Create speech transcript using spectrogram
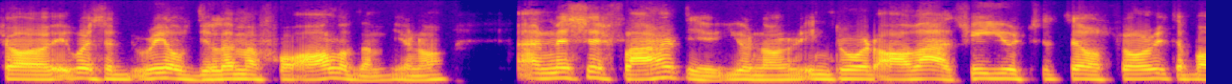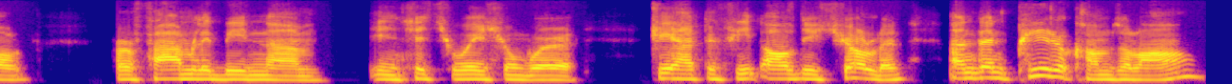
So it was a real dilemma for all of them, you know. And Mrs. Flaherty, you know, endured all that. She used to tell stories about her family being um, in situation where she had to feed all these children. And then Peter comes along,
